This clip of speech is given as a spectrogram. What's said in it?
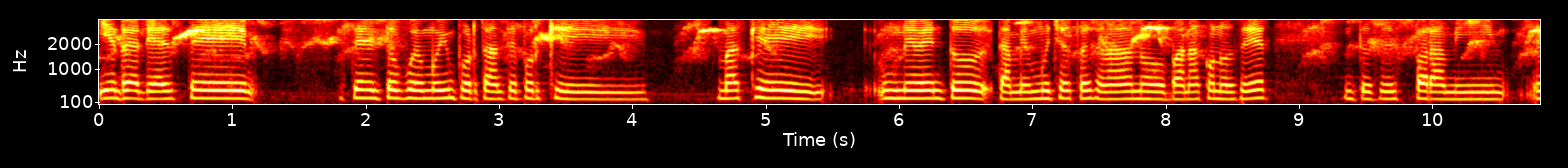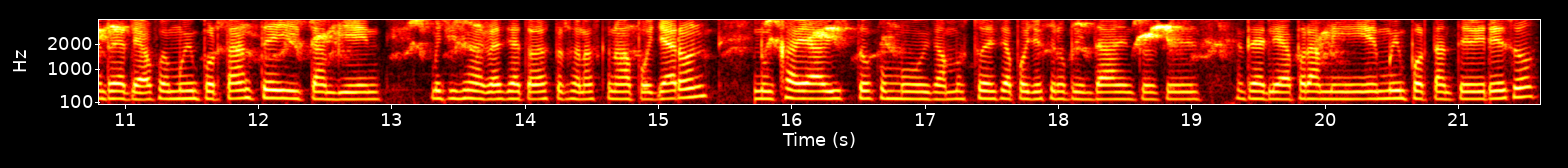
y en realidad este, este evento fue muy importante porque más que un evento también muchas personas nos van a conocer entonces para mí en realidad fue muy importante y también muchísimas gracias a todas las personas que nos apoyaron. Nunca había visto como digamos todo ese apoyo que nos brindaban, entonces en realidad para mí es muy importante ver eso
